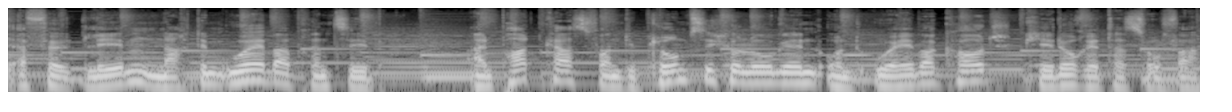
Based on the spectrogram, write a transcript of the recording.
erfüllt Leben nach dem Urheberprinzip. Ein Podcast von Diplompsychologin und Urhebercoach Kedo Rittershofer.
